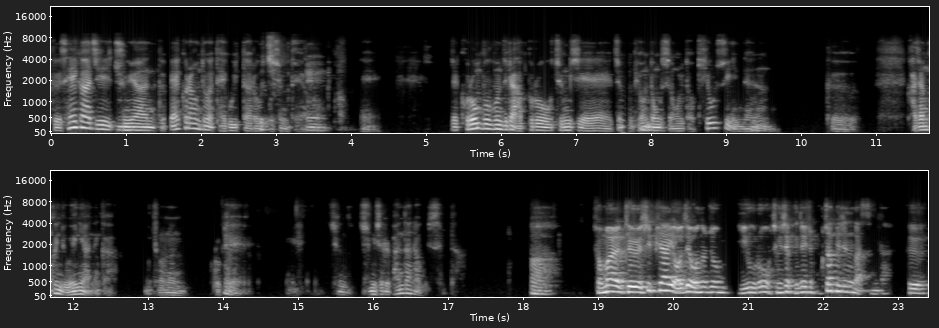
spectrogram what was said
그 세 가지 음, 중요한 그 백그라운드가 되고 있다고 그렇지. 보시면 돼요. 예, 예. 이제 그런 부분들이 앞으로 증시에 좀 음, 변동성을 더 키울 수 있는 음, 그 가장 큰 요인이 아닌가. 뭐 저는 예. 그렇게 지금 증시를 판단하고 있습니다. 아, 정말 그 CPI 어제 오늘 좀 이후로 증시가 굉장히 좀 복잡해지는 것 같습니다. 그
